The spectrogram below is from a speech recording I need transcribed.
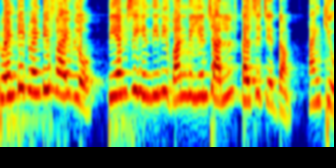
ట్వంటీ ట్వంటీ ఫైవ్లో పిఎంసి హిందీని వన్ మిలియన్ ఛానల్ కలిసి చేద్దాం. థ్యాంక్ యూ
